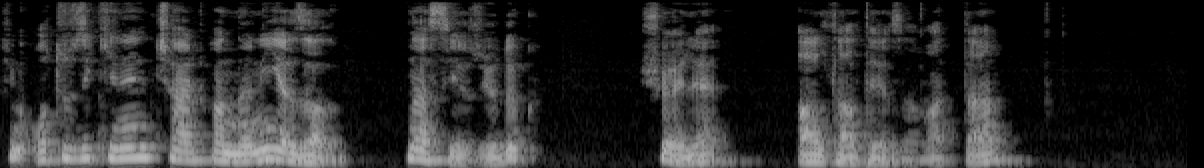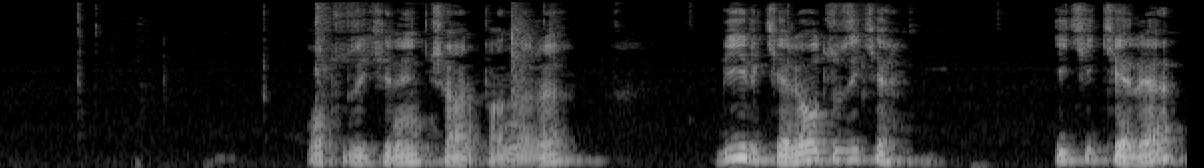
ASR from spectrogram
Şimdi 32'nin çarpanlarını yazalım. Nasıl yazıyorduk? Şöyle alt alta yazalım hatta. 32'nin çarpanları 1 kere 32. 2 kere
